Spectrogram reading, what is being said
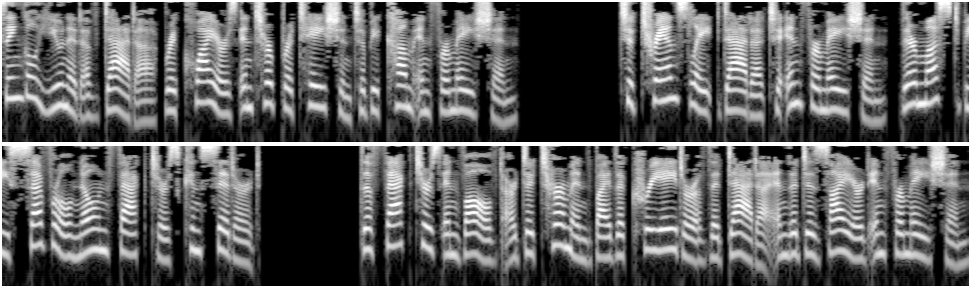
single unit of data requires interpretation to become information. To translate data to information, there must be several known factors considered. The factors involved are determined by the creator of the data and the desired information.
